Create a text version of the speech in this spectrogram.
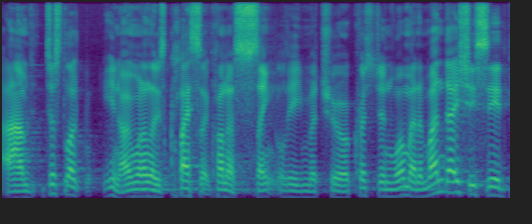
um, just like, you know, one of those classic kind of saintly, mature Christian woman. And one day she said,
